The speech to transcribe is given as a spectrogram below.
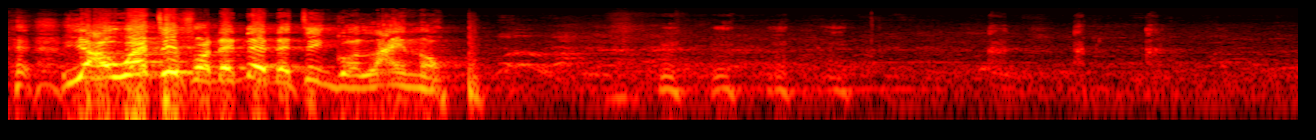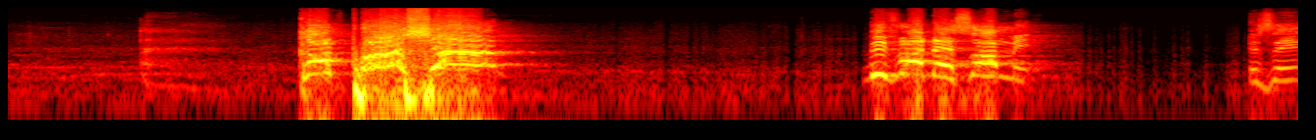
You are waiting for the day the thing go line up. Compulsion. Before they saw me, you see,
